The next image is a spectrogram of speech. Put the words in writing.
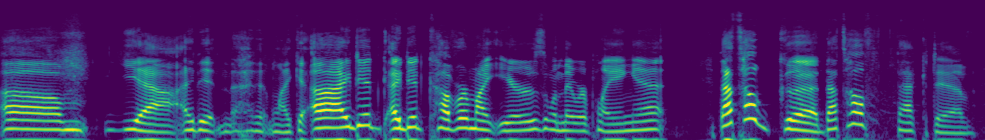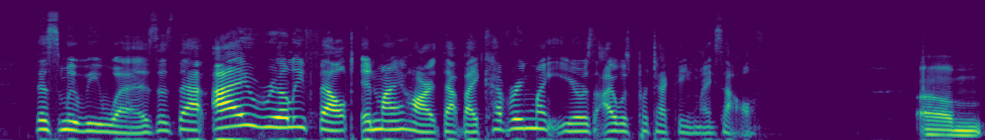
um, yeah, I didn't, I didn't like it. Uh, I did, I did cover my ears when they were playing it. That's how good, that's how effective this movie was. Is that I really felt in my heart that by covering my ears, I was protecting myself. Um,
